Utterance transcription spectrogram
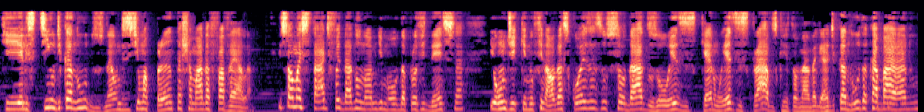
que eles tinham de Canudos, né, onde existia uma planta chamada favela. E só mais tarde foi dado o nome de Morro da Providência, e onde que no final das coisas os soldados ou ex, que eram ex-escravos que retornaram da guerra de Canudos acabaram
